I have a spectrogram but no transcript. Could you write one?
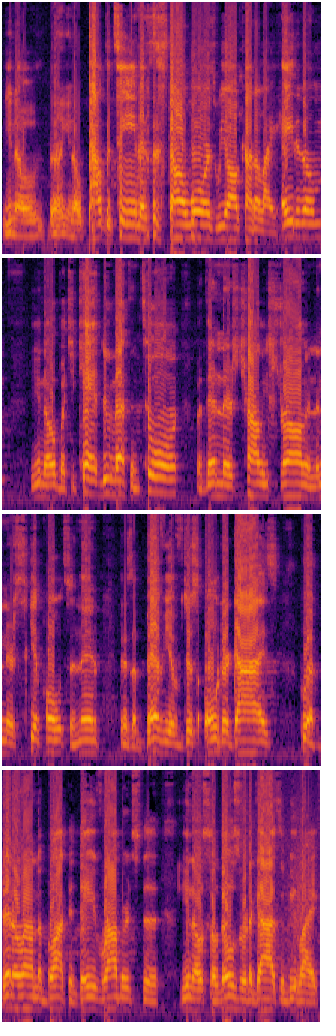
you know, uh, you know Palpatine and the Star Wars. We all kind of like hated him, you know, but you can't do nothing to him. But then there's Charlie Strong, and then there's Skip Holtz, and then there's a bevy of just older guys who have been around the block. The Dave Roberts, the you know, so those were the guys to be like,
